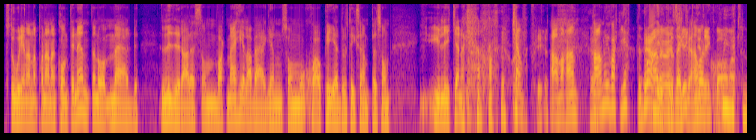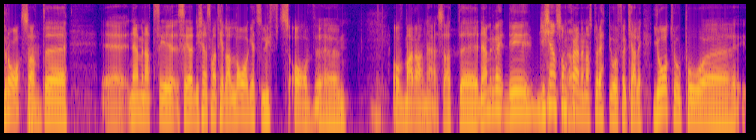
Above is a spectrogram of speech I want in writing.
stor en på en annan kontinent ändå med lirare som varit med hela vägen som Joao Pedro till exempel som ju lika gärna kan... kan ja, han, han har ju varit jättebra ja, hittills. Riktigt, han har varit sjukt bra. bra så mm. att... Eh, eh, nej men att se, se, det känns som att hela laget lyfts av eh, av Maran här. Så att, eh, nej men det, det, det känns som ja. stjärnorna står rätt i år för Kalle. Jag tror på eh,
